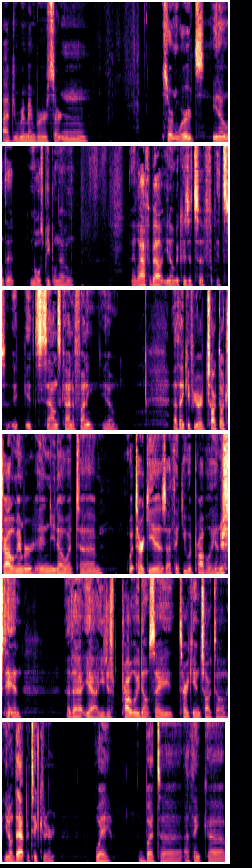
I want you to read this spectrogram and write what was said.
I remember certain certain words, you know, that most people know. They laugh about, you know, because it's a it's it, it sounds kind of funny, you know. I think if you're a Choctaw tribal member and you know what um, what turkey is, I think you would probably understand that yeah, you just probably don't say turkey and Choctaw, you know, that particular way. But uh, I think uh,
